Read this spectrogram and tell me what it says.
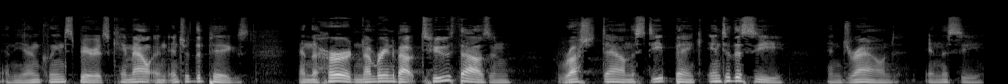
and the unclean spirits came out and entered the pigs, and the herd, numbering about two thousand, rushed down the steep bank into the sea and drowned in the sea.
